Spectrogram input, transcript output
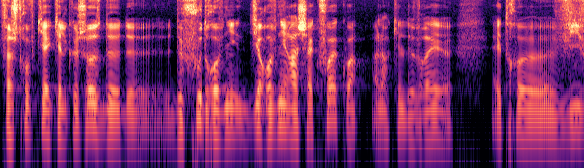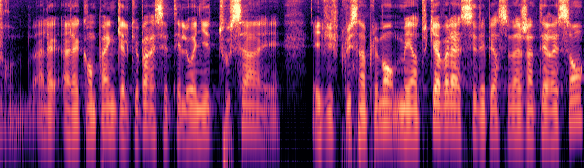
Enfin, je trouve qu'il y a quelque chose de, de, de fou d'y revenir à chaque fois, quoi, alors qu'elle devrait euh, être euh, vivre à la, campagne quelque part et s'être éloignée de tout ça et, vivre plus simplement. Mais en tout cas, voilà, c'est des personnages intéressants.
